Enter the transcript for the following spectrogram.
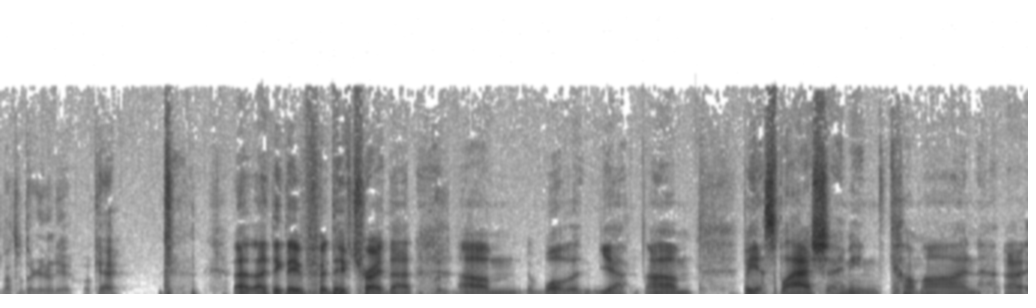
That's what they're gonna do. Okay. Uh, I think they've they've tried that. Um, well, yeah. Um, but yeah, Splash. I mean, come on, uh,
